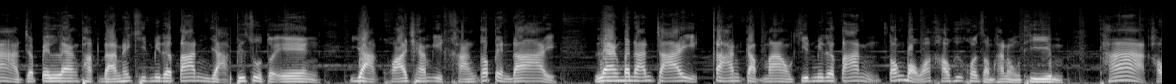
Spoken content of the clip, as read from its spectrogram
อาจจะเป็นแรงผลักดันให้คิดมิดตันอยากพิสูจน์ตัวเอง อยากคว้าแชมป์อีกครั้งก็เป็นได้ แรงบันดาลใจการกลับมาของคิดมิดตันต้องบอกว่าเขาคือคนสำคัญของทีม ถ้าเขา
